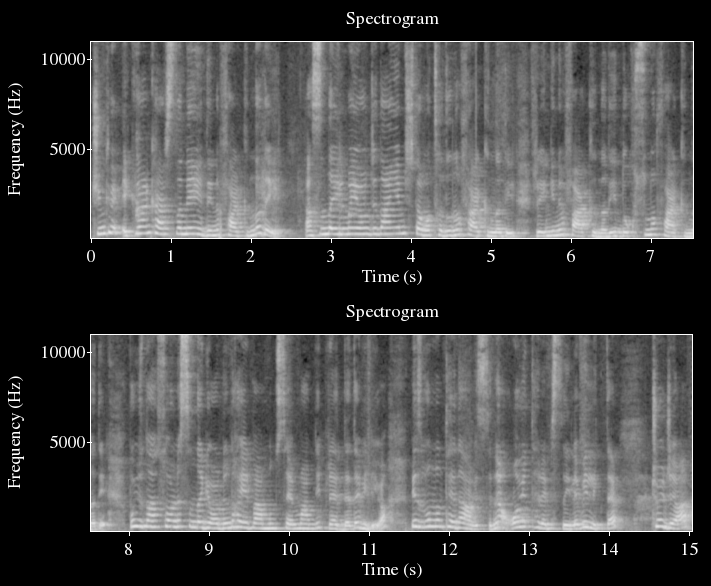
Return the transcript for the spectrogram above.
Çünkü ekran karşısında ne yediğinin farkında değil. Aslında elmayı önceden yemişti ama tadının farkında değil, renginin farkında değil, dokusunun farkında değil. Bu yüzden sonrasında gördüğünde hayır ben bunu sevmem deyip reddedebiliyor. Biz bunun tedavisini oyun terapisiyle birlikte çocuğa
